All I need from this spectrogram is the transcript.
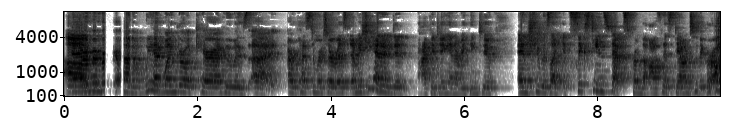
Um, I remember um, we had one girl, Kara, who was uh, our customer service. I mean, she kind of did packaging and everything too. And she was like, it's 16 steps from the office down to the garage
